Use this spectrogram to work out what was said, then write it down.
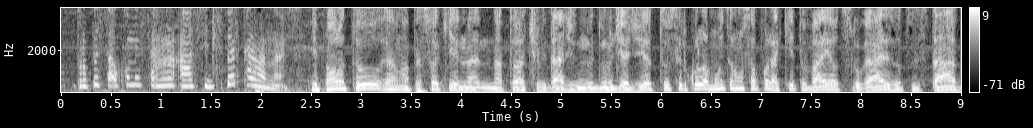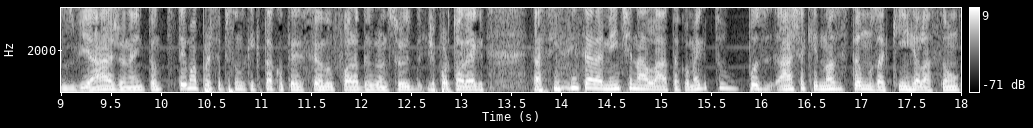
para o pessoal começar a se despertar, né? E Paula, tu é uma pessoa que na, na tua atividade no, no, dia a dia, tu circula muito não só por aqui, tu vai a outros lugares, outros estados, viaja, né? Então tu tem uma percepção do que está acontecendo fora do Rio Grande do Sul de Porto Alegre. Assim, sinceramente, na lata, como é que tu acha que nós estamos aqui em relação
